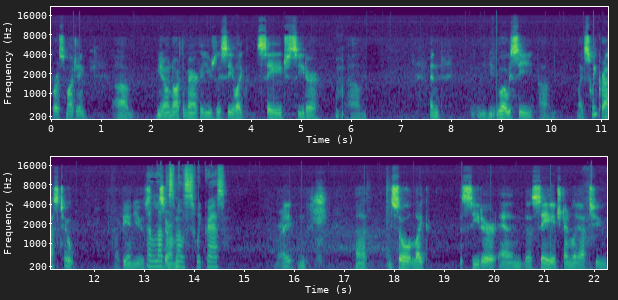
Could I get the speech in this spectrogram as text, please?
for smudging. Um, you know, in North America, you usually see like sage, cedar, um, and you, you always see um, like sweetgrass too uh, being used. I love the smell of sweetgrass. right? And, uh, so, like the cedar and the sage generally are to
